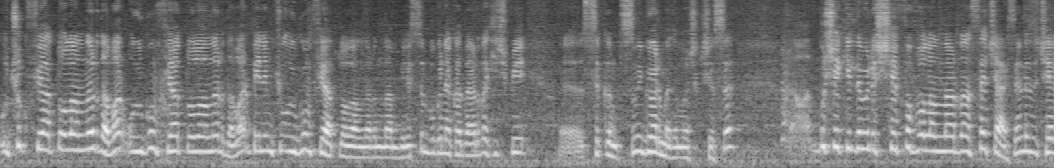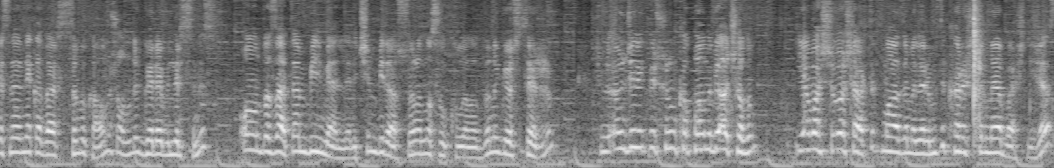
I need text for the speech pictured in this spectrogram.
uçuk fiyatlı olanları da var, uygun fiyatlı olanları da var. Benimki uygun fiyatlı olanlarından birisi. Bugüne kadar da hiçbir e, sıkıntısını görmedim açıkçası. Bu şekilde böyle şeffaf olanlardan seçerseniz içerisinde ne kadar sıvı kalmış onu da görebilirsiniz. Onu da zaten bilmeyenler için biraz sonra nasıl kullanıldığını gösteririm. Şimdi öncelikle şunun kapağını bir açalım. Yavaş yavaş artık malzemelerimizi karıştırmaya başlayacağız.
